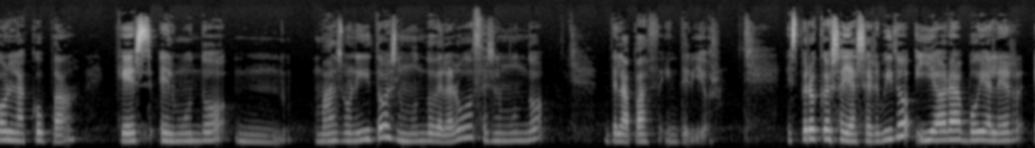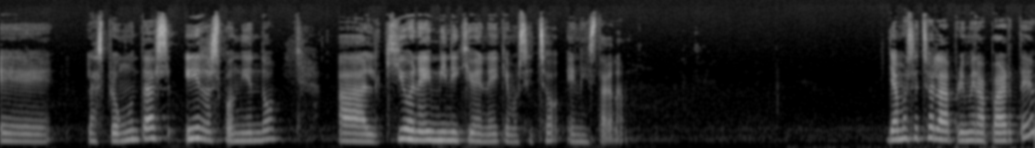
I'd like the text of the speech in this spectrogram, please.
con la copa, que es el mundo mm, más bonito, es el mundo de la luz, es el mundo de la paz interior. Espero que os haya servido y ahora voy a leer eh, las preguntas y respondiendo al QA, mini QA que hemos hecho en Instagram. Ya hemos hecho la primera parte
